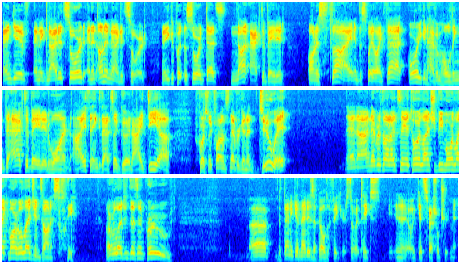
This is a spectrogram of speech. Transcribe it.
and give an ignited sword and an unignited sword. And you can put the sword that's not activated on his thigh and display it like that, or you can have him holding the activated one. I think that's a good idea. Of course, McFarlane's never going to do it, and I never thought I'd say a toy line should be more like Marvel Legends, honestly. Marvel Legends has improved. Uh, but then again, that is a Build-A-Figure, so it takes, you know, it gets special treatment.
